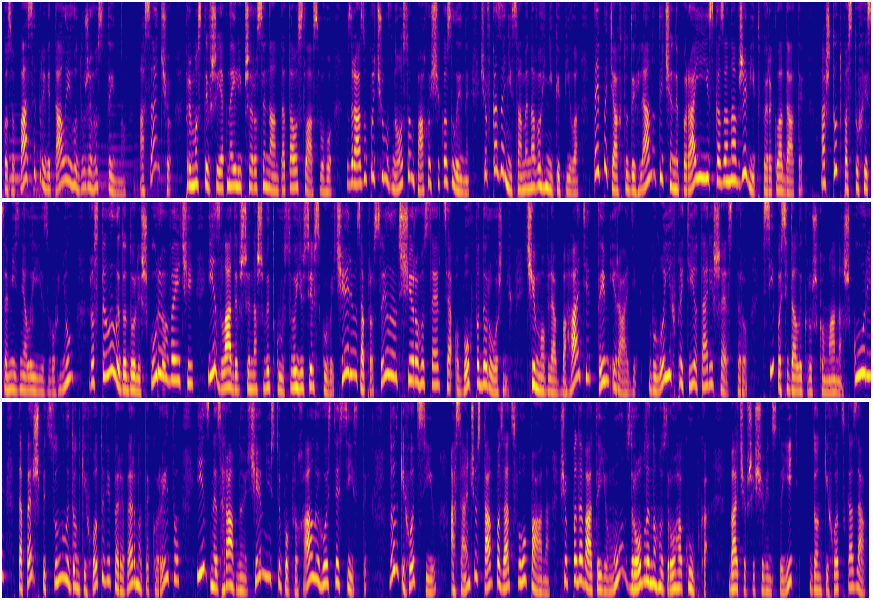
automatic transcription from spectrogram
Козопаси привітали його дуже гостинно, а Санчо, примостивши якнайліпше росинанта та осла свого, зразу почув носом пахощі козлини, що в казані саме на вогні кипіла, та й потяг туди глянути, чи не пора її з казана в живіт перекладати. Аж тут пастухи самі зняли її з вогню, розстелили додолі шкури овечі і, зладивши на швидку свою сільську вечерю, запросили від щирого серця обох подорожніх, чим, мовляв, багаті, тим і раді. Було їх при тій отарі шестеро. Всі посідали кружкома на шкурі та перш підсунули Дон Кіхотові перевернуте корито і з незграбною чемністю попрохали гостя сісти. Дон Кіхот сів, а Санчо став позад свого пана, щоб подавати йому зробленого з рога кубка. Бачивши, що він стоїть, Дон Кіхот сказав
